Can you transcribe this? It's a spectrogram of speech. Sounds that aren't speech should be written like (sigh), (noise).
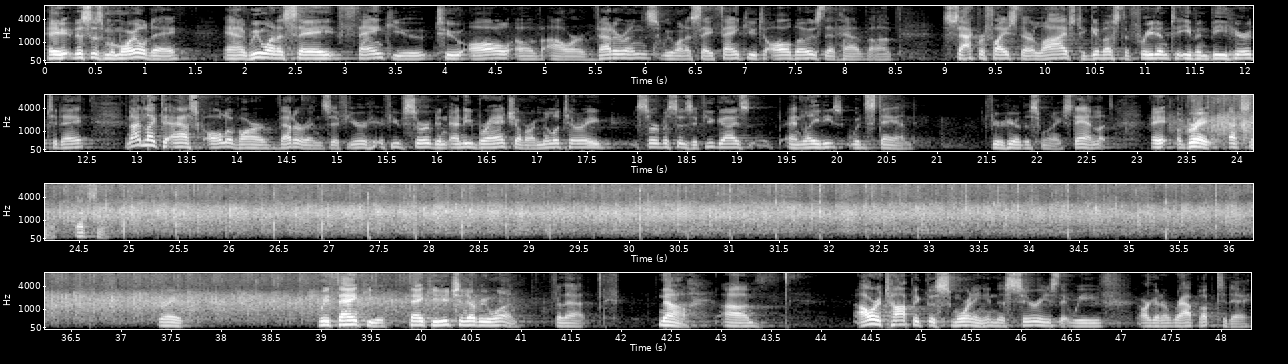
Hey, this is Memorial Day, and we want to say thank you to all of our veterans. We want to say thank you to all those that have uh, sacrificed their lives to give us the freedom to even be here today. And I'd like to ask all of our veterans, if, you're, if you've served in any branch of our military services, if you guys and ladies would stand. If you're here this morning, stand. Let's, hey, oh, great, excellent, excellent. Great. We thank you. Thank you, each and every one, for that. Now, um, our topic this morning in this series that we are going to wrap up today,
